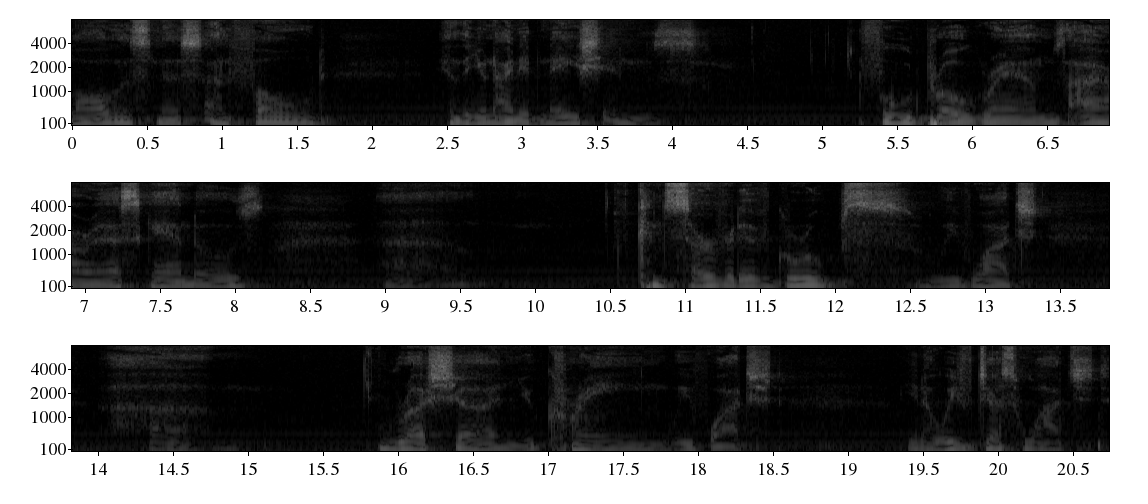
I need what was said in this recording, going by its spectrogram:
lawlessness unfold in the United Nations, food programs, IRS scandals, uh, conservative groups. We've watched uh, Russia and Ukraine. We've watched, you know, we've just watched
